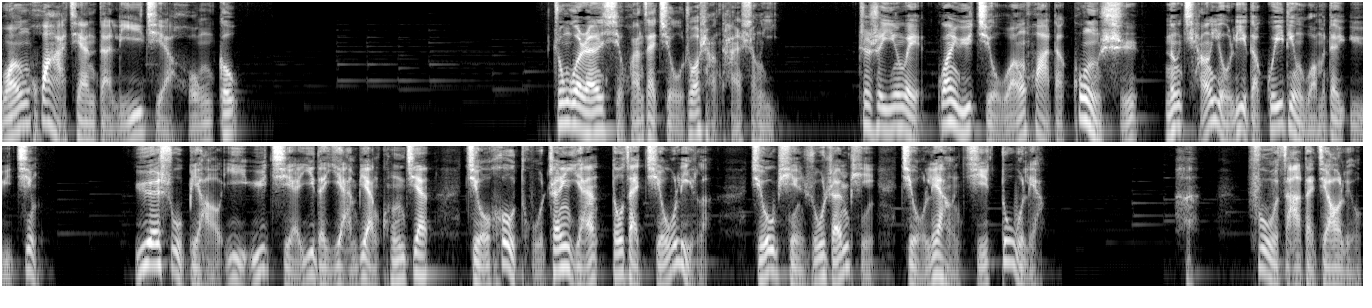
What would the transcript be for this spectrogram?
文化间的理解鸿沟。中国人喜欢在酒桌上谈生意。这是因为关于酒文化的共识能强有力的规定我们的语境，约束表意与解意的演变空间。酒后吐真言都在酒里了，酒品如人品，酒量即度量。复杂的交流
